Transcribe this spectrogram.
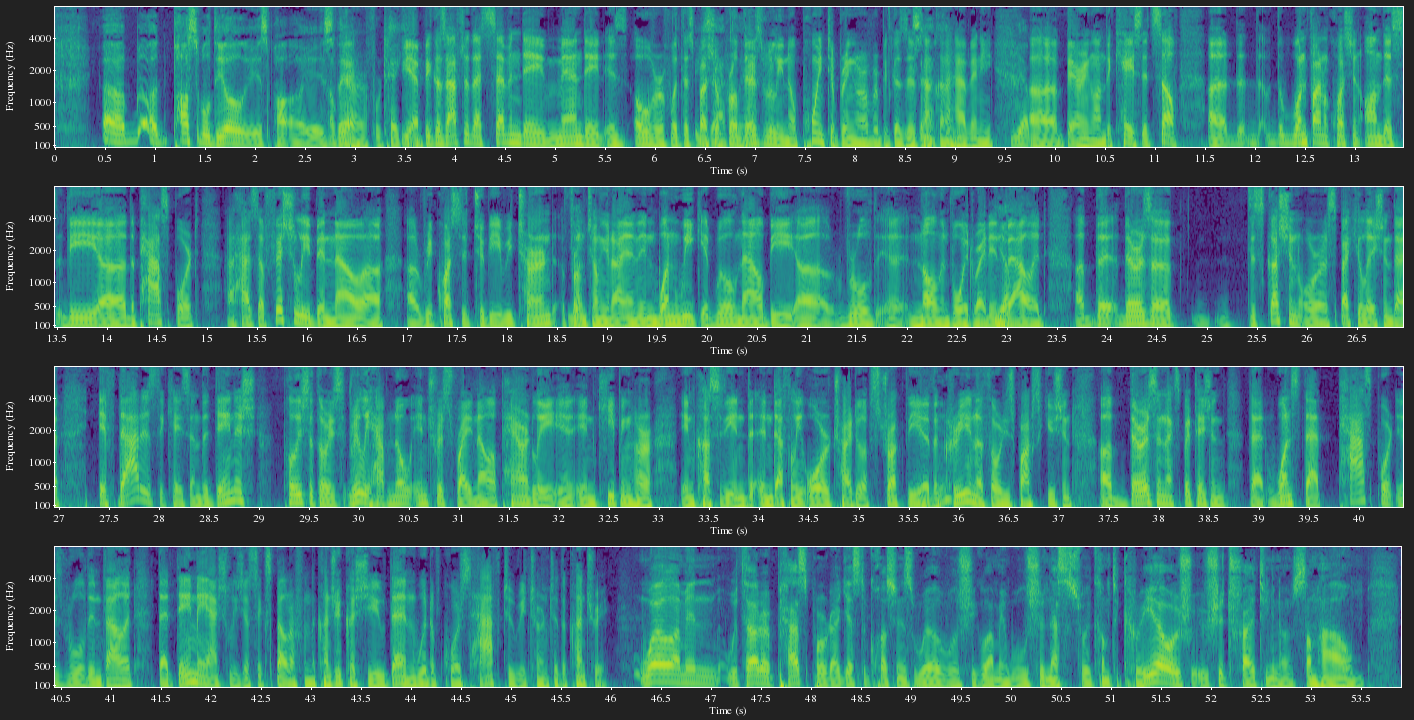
uh, a possible deal is, uh, is Okay. there for taking. Yeah, because after that seven day mandate is over with the special probe, there's really no point to bring her over because it's not going to have any Yep. uh, bearing on the case itself. Uh, the, the, the one final question on this: the uh, the passport uh, has officially been now uh, uh, requested to be returned from Chung Yoo-ra, and in one week it will now be uh, ruled uh, null and void, right, invalid. Uh, the, there is a discussion or a speculation that if that is the case, and the Danish police authorities really have no interest right now, apparently, in, in keeping her in custody indefinitely or try to obstruct the uh, the Korean authorities' prosecution, uh, there is an expectation that once that passport is ruled invalid, that they may actually just expel her from the country because she then would, of course, have to return to the country. Well, I mean, without her passport, I guess the question is where will she go? I mean, will she necessarily come to Korea, or should she try to, you know, somehow,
